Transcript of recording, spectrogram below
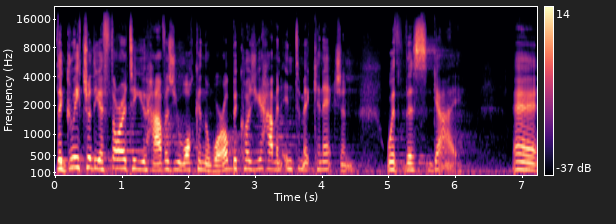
the greater the authority you have as you walk in the world because you have an intimate connection with this guy. Uh,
